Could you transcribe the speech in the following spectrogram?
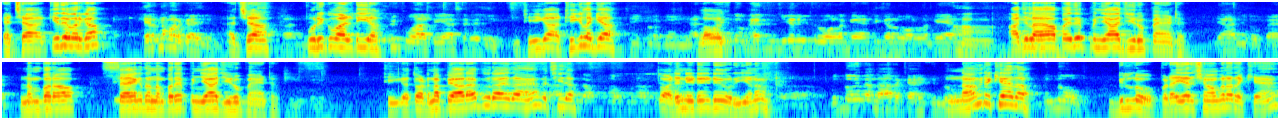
ਅੱਛਾ ਕਿਹਦੇ ਵਰਗਾ? ਹਿਰਨ ਵਰਗਾ ਜੀ। ਅੱਛਾ ਪੂਰੀ ਕੁਆਲਿਟੀ ਆ? ਪੂਰੀ ਕੁਆਲਿਟੀ ਹੈ ਸਿਰੇ ਦੀ। ਠੀਕ ਆ ਠੀਕ ਲੱਗਿਆ? ਠੀਕ ਲੱਗਿਆ ਜੀ। ਲਓ ਅੱਜ ਤੋਂ ਫਿਰ ਦੂਜੀ ਵਾਰੀ ਵੀ ਕਰਵਾਉਣ ਲੱਗੇ ਆ ਟੀਕਾ ਲਵਾਉਣ ਲੱਗੇ ਆ। ਹਾਂ ਅੱਜ ਲਾਇਆ ਆਪਾਂ ਇਹਦੇ 50065 ਜਾਂ ਜਦੋਂ ਪੈਰ ਨੰਬਰ ਆ ਸੈਗ ਦਾ ਨੰਬਰ ਹੈ 50065 ਠੀਕ ਹੈ ਜੀ। ਠੀਕ ਆ ਤੁਹਾਡੇ ਨਾਲ ਪਿਆਰ ਆ ਪੂਰਾ ਇਹਦਾ ਹੈ ਬੱਚੀ ਦਾ? ਪੂਰਾ ਪੂਰਾ ਪੂਰਾ। ਤੁਹਾਡੇ ਨੇੜੇ ਨੇੜੇ ਹੋ ਰਹੀ ਹੈ ਨਾ? ਬਿੱਲੋ ਇਹਦਾ ਨਾਂ ਰੱਖਿਆ ਹੈ ਬਿੱਲੋ। ਨਾਮ ਵੀ ਰੱਖਿਆ ਇਹਦਾ? ਬਿੱਲੋ। ਬਿੱਲੋ ਬੜਾ ਯਾਰ ਸ਼ੌਂਕ ਨਾਲ ਰੱਖਿਆ ਹੈ।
